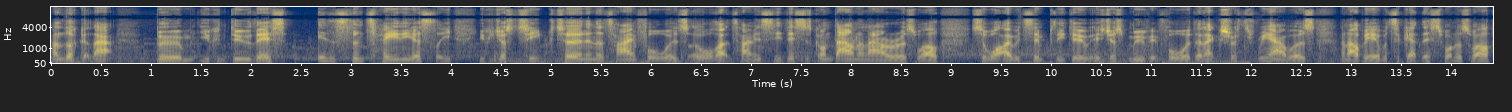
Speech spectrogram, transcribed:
and look at that. Boom, you can do this instantaneously. You can just keep turning the time forwards all that time. And see, this has gone down an hour as well. So what I would simply do is just move it forward an extra three hours and I'll be able to get this one as well.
